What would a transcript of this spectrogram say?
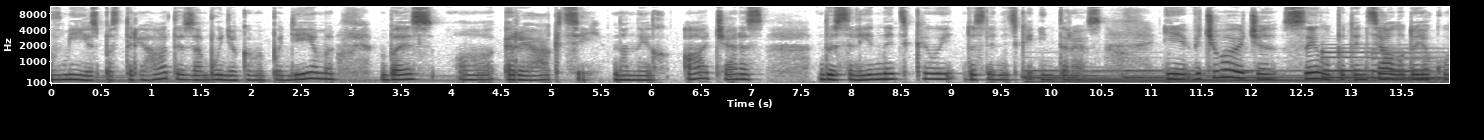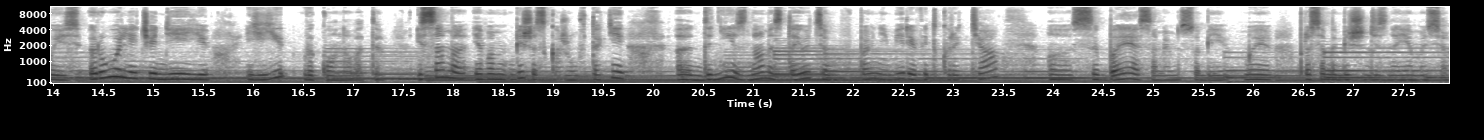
вміє спостерігати за будь-якими подіями без е, реакцій на них, а через дослідницький, дослідницький інтерес. І відчуваючи силу потенціалу до якоїсь ролі чи дії, її виконувати. І саме я вам більше скажу, в такі е, дні з нами стаються в певній мірі відкриття е, себе самим собі. Ми про себе більше дізнаємося.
